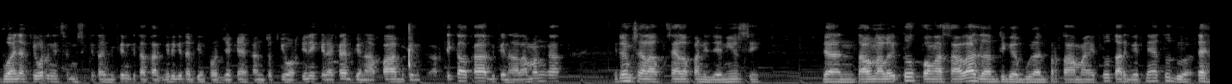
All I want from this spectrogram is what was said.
Banyak keyword yang mesti kita bikin kita target kita bikin projectnya kan untuk keyword ini kira-kira bikin apa bikin artikel kah bikin halaman kah. Itu yang bisa saya lakukan di Genius sih. Dan tahun lalu itu kalau nggak salah dalam tiga bulan pertama itu targetnya tuh dua eh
